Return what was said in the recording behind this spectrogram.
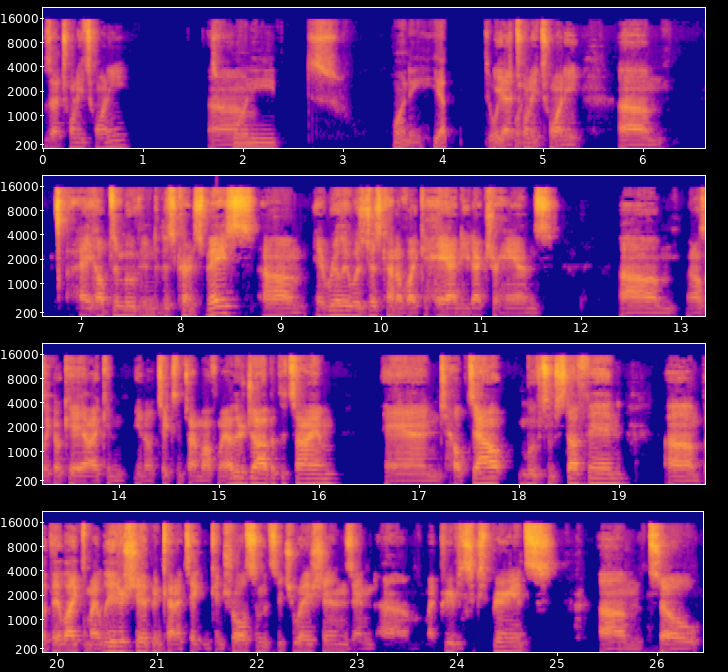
was that 2020? Um, 2020. Yep. 2020. Yeah, 2020. Um, I helped him move into this current space. Um, it really was just kind of like, hey, I need extra hands. Um, and I was like, okay, I can, you know, take some time off my other job at the time and helped out, moved some stuff in. Um, but they liked my leadership and kind of taking control of some of the situations and um, my previous experience. Um, so,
